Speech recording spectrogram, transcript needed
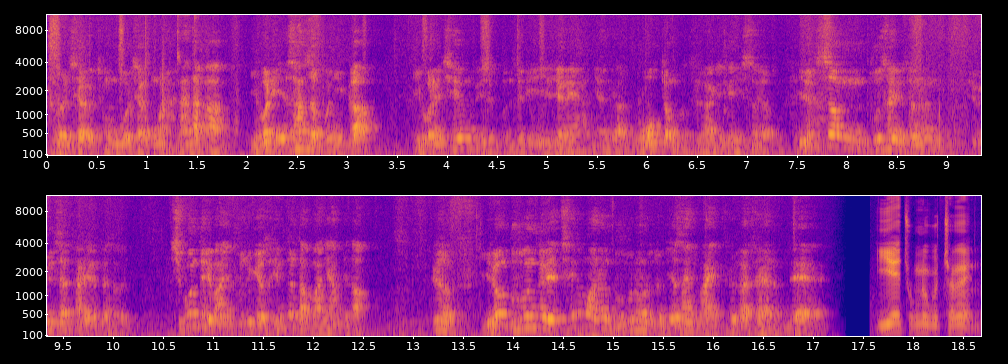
그걸 제가 정보 제공을 안 하다가 이번에 예산서 보니까 이번에 채용되신 분들이 1년에 한 연간 5억 정도 들어가게 돼 있어요. 일선 부서에서는 주민센터 이런 데서 직원들이 많이 부족해서 힘들다고 많이 합니다. 그래서 이런 부분들에 채용하는 부분으로 좀 예산이 많이 들어가줘야 하는데 이에 종로구청은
